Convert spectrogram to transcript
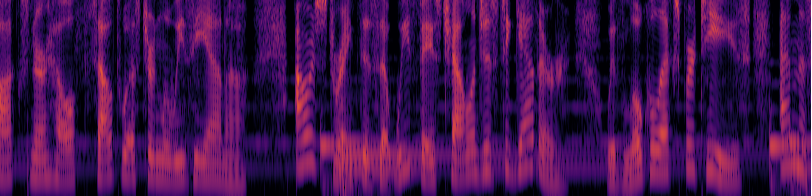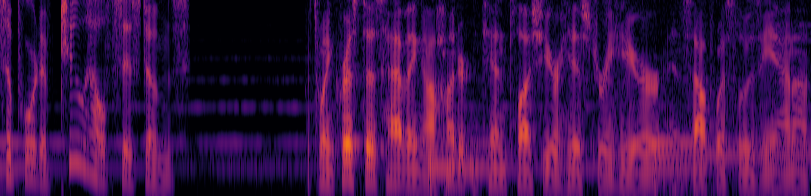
Ochsner Health, Southwestern Louisiana, our strength is that we face challenges together with local expertise and the support of two health systems. Between Christus having a 110 plus year history here in southwest Louisiana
